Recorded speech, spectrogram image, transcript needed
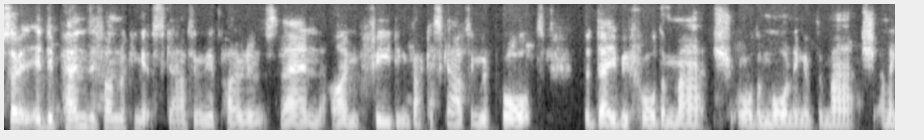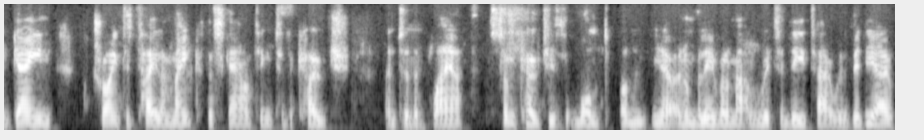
So it, it depends. If I'm looking at scouting the opponents, then I'm feeding back a scouting report the day before the match or the morning of the match, and again trying to tailor make the scouting to the coach and to the mm. player. Some coaches want on you know an unbelievable amount of written detail with video.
